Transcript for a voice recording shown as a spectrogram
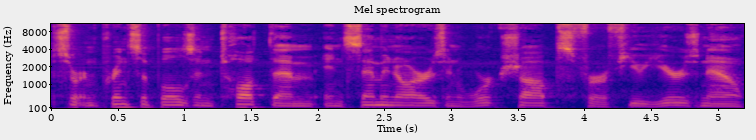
certain principles and taught them in seminars and workshops for a few years now.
